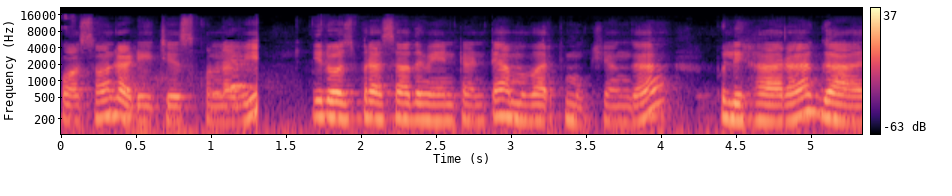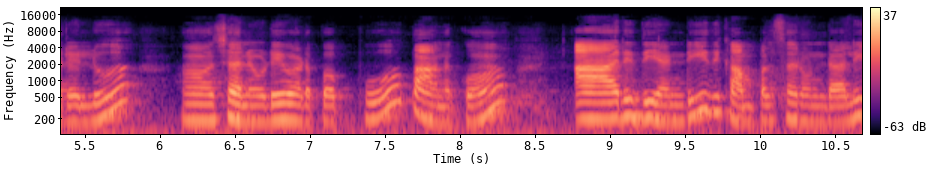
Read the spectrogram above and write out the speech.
కోసం రెడీ చేసుకున్నవి. ఈరోజు ప్రసాదం ఏంటంటే అమ్మవారికి ముఖ్యంగా పులిహార గారెలు శనవడి వడపప్పు పానకం ఆరిది అండి ఇది కంపల్సరీ ఉండాలి.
